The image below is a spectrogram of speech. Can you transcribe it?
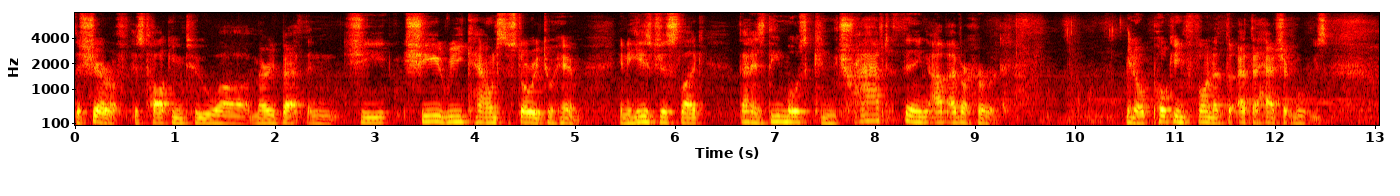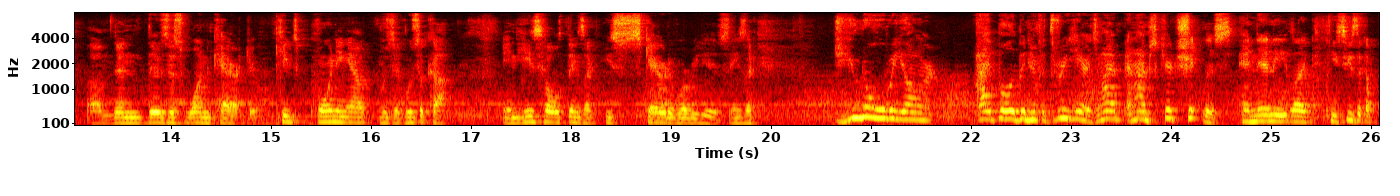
the sheriff is talking to uh, Mary Beth, and she she recounts the story to him, and he's just like, "That is the most contrived thing I've ever heard." You know, poking fun at the at the Hatchet movies. Um, then there's this one character keeps pointing out who's a, who's a cop, and his whole thing's like he's scared of where he is, and he's like, "Do you know where we are? I've only been here for three years, and I'm and I'm scared shitless." And then he like he sees like a,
